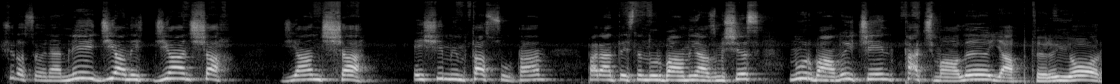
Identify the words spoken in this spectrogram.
Şurası önemli. Cihan, Cihan Şah. Cihan Şah. Eşi Mümtaz Sultan. Parantezinde Nurbanu yazmışız. Nurbanu için Taç Mahal'ı yaptırıyor.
